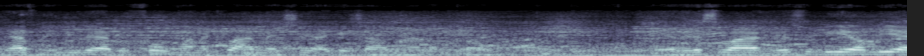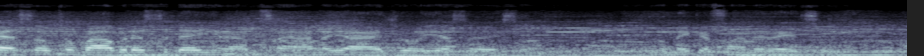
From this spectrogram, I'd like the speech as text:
definitely do that before one o'clock. Make sure y'all get y'all run But yeah, this why this will be on BS. So come by with us today. You know what I'm saying? I know y'all enjoyed yesterday, so we're gonna make it fun today too.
